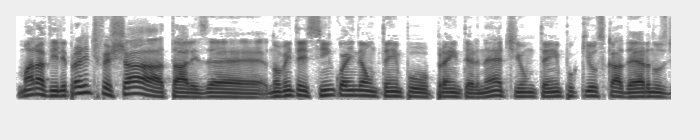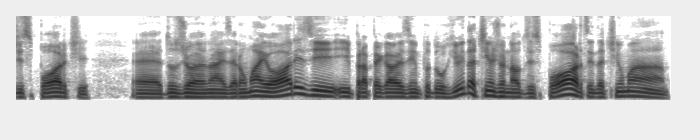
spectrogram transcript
Maravilha. E para a gente fechar, Thales, é, 95 ainda é um tempo pré-internet e um tempo que os cadernos de esporte é, dos jornais eram maiores e, e para pegar o exemplo do Rio, ainda tinha Jornal dos Esportes, ainda tinha uma,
